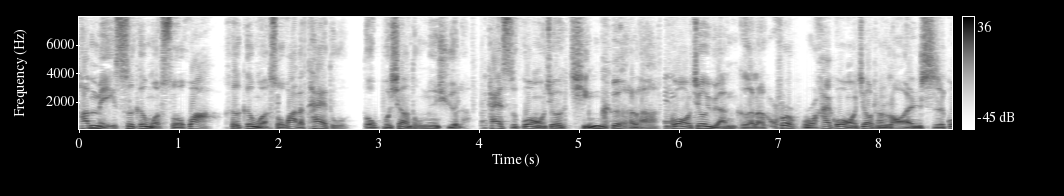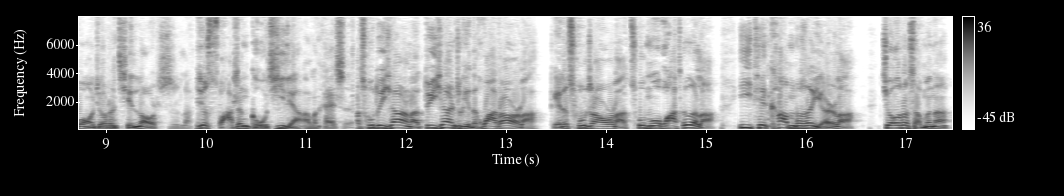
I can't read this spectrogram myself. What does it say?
他每次跟我说话和跟我说话的态度都不像董明旭了，开始管我叫秦哥了，管我叫远哥了，括弧还管我叫上老恩师，管我叫上秦老师了，就耍上狗伎俩了。开始他处对象了，对象就给他画道了，给他出招了，出谋划策了，一天看不着他人了，教他什么呢？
